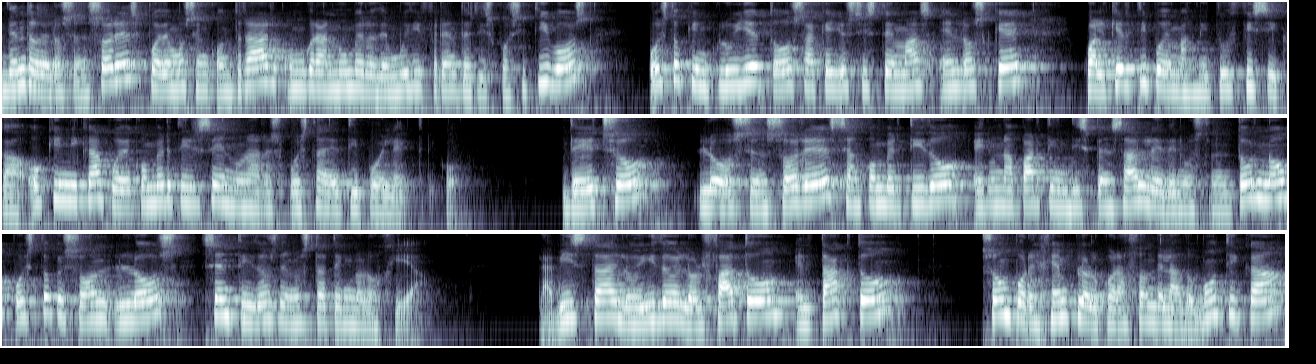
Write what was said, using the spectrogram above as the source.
Dentro de los sensores podemos encontrar un gran número de muy diferentes dispositivos, puesto que incluye todos aquellos sistemas en los que cualquier tipo de magnitud física o química puede convertirse en una respuesta de tipo eléctrico. De hecho, los sensores se han convertido en una parte indispensable de nuestro entorno, puesto que son los sentidos de nuestra tecnología. La vista, el oído, el olfato, el tacto son, por ejemplo, el corazón de la domótica.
